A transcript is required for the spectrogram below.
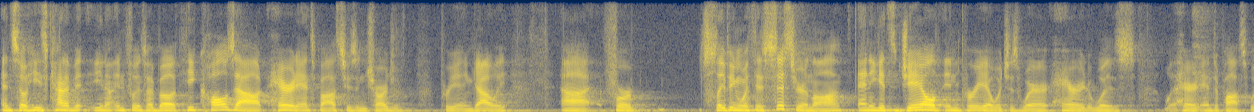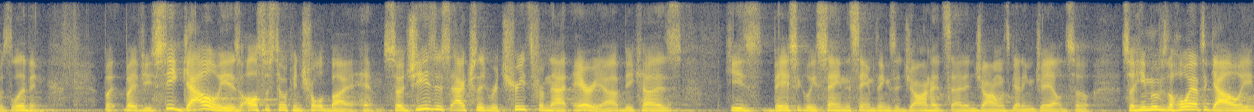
and so he's kind of you know influenced by both. He calls out Herod Antipas, who's in charge of Perea and Galilee, uh, for sleeping with his sister-in-law, and he gets jailed in Perea, which is where Herod was, Herod Antipas was living. But, but if you see, Galilee is also still controlled by him. So Jesus actually retreats from that area because he's basically saying the same things that John had said, and John was getting jailed. So, so he moves the whole way up to Galilee.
